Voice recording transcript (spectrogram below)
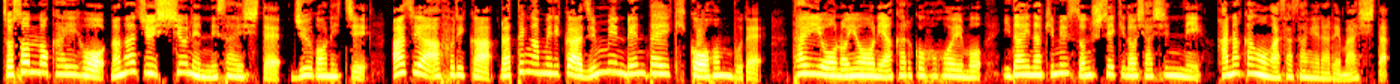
著村の解放71周年に際して15日、アジア、アフリカ、ラテンアメリカ人民連帯機構本部で、太陽のように明るく微笑む偉大なキミルソン主席の写真に花籠が捧げられました。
